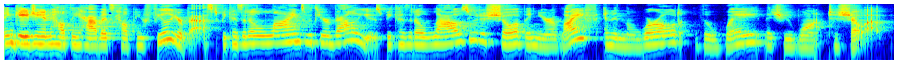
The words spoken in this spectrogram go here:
engaging in healthy habits help you feel your best because it aligns with your values because it allows you to show up in your life and in the world the way that you want to show up.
